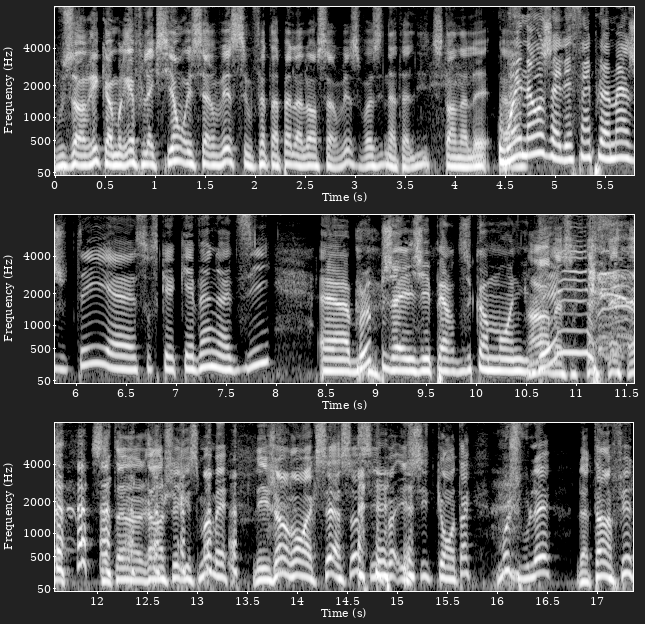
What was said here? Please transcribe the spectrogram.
vous aurez comme réflexion et service si vous faites appel à leur service. Vas-y, Nathalie, tu t'en allais. Oui, non, j'allais simplement ajouter euh, sur ce que Kevin a dit. Euh, j'ai perdu comme mon idée. Ah, ben, c'est un renchérissement, mais les gens auront accès à ça s'ils te contactent. Moi, je voulais, le temps file.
